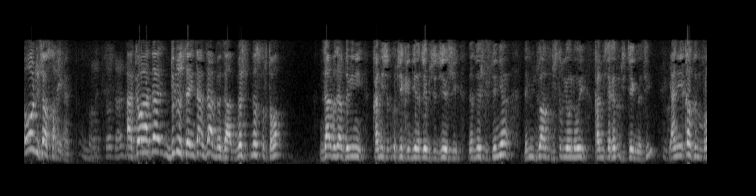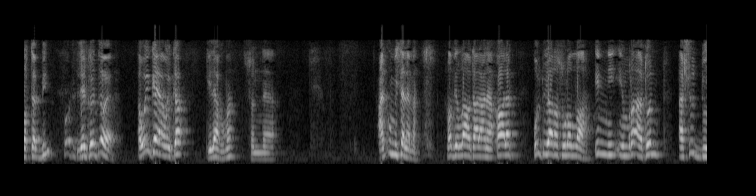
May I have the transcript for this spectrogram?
هورد شاء صحيحا كواتا دلوس إنسان زار بزار نش نصر توا زار بزار دبيني قميص أتي كردية تبي بسجيشي نزنيش وش دنيا دبي جوان بستريونوي قميص كذا أتي تيجنتي يعني قصد مرتب بي لين كنت أو إنك أو إنك كلاهما سنة. عن أم سلمة رضي الله تعالى عنها قالت قلت يا رسول الله إني امرأة أشد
